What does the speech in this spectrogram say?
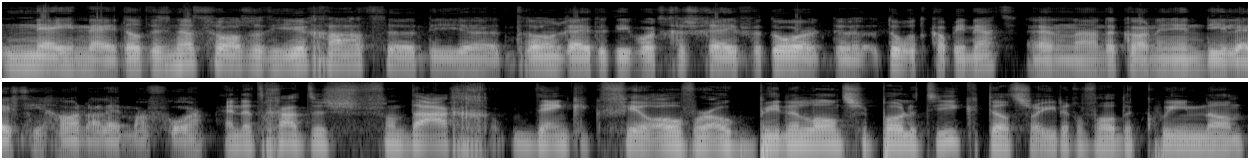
Nee, nee, dat is net zoals het hier gaat. Uh, die uh, troonrede die wordt geschreven door, de, door het kabinet. En uh, de koningin die leest die gewoon alleen maar voor. En dat gaat dus vandaag denk ik veel over ook binnenlandse politiek. Dat zal in ieder geval de Queen dan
